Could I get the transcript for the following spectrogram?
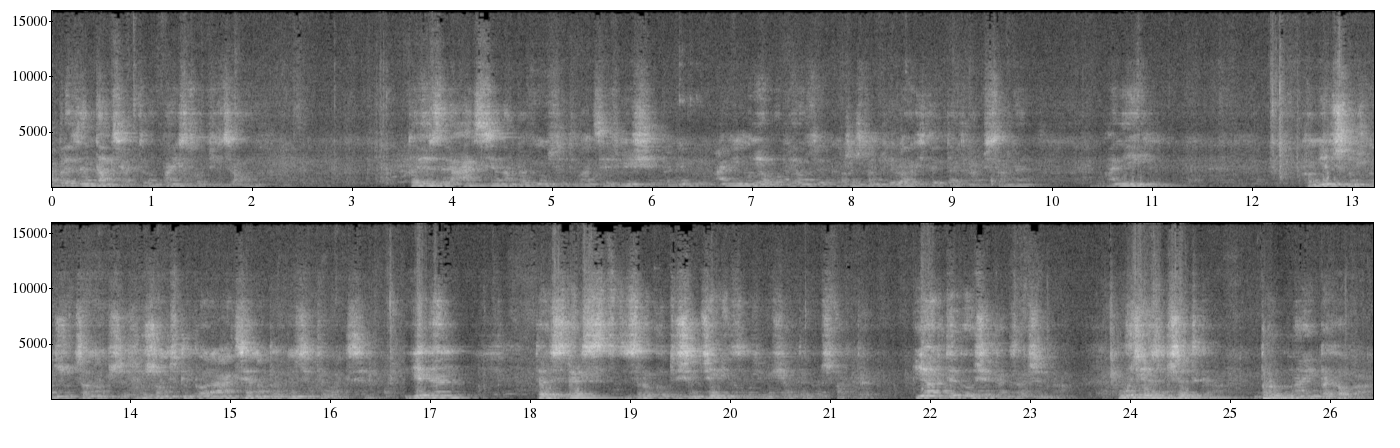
prezentacja, którą Państwo widzą, to jest reakcja na pewną sytuację w mieście. To nie był ani mój obowiązek, zresztą biuro architekta jest napisane, ani konieczność narzucona przez urząd, tylko reakcja na pewne sytuacje. Jeden to jest tekst z roku 1994 i artykuł się tak zaczyna. Łódź jest brzydka, brudna i pechowa,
